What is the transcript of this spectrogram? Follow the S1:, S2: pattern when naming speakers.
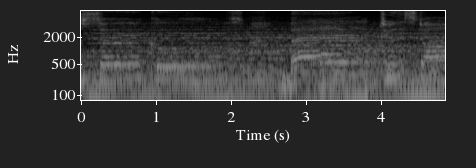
S1: circles, back to the start,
